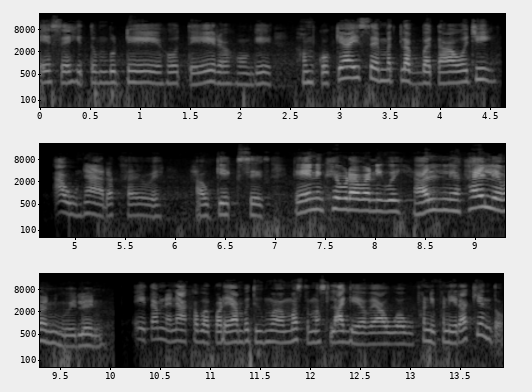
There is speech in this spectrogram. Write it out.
ऐसे ही तुम बूढ़े होते रहोगे हमको क्या इससे मतलब बताओ जी આવું ના રખાય હવે આવું કેક છે. કે એને ખેવડાવવાની હોય હાલને ખાઈ લેવાની હોય લઈને. એ તમને ના ખબર પડે આ બધું મસ્ત મસ્ત લાગે હવે આવું આવું ફની ફની રાખીએ ને તો.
